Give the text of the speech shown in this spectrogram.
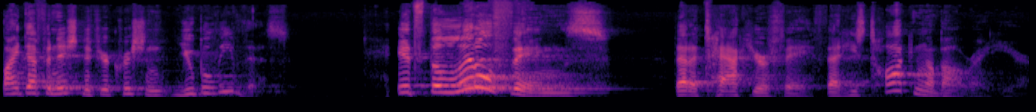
By definition, if you're a Christian, you believe this. It's the little things that attack your faith that He's talking about right here.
